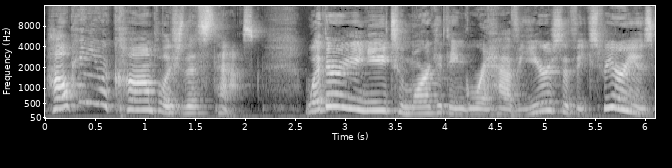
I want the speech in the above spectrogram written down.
how can you accomplish this task? Whether you're new to marketing or have years of experience,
